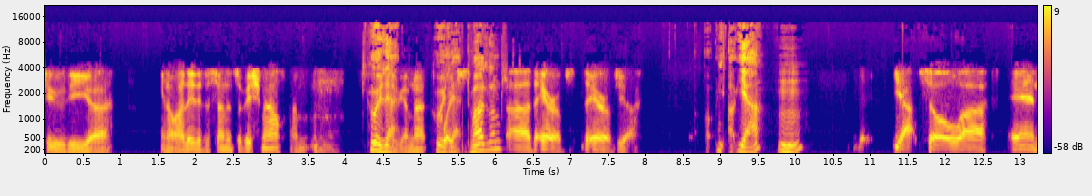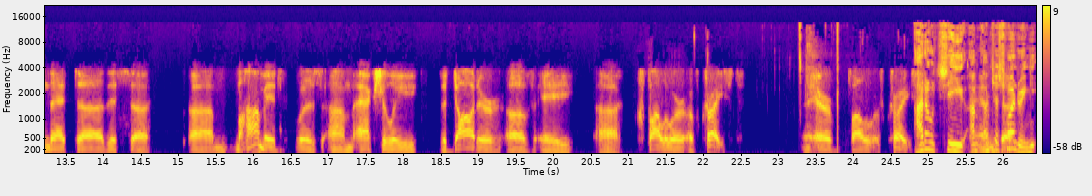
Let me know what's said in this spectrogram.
to the. Uh, you know, are they the descendants of Ishmael? Um, Who is that? Maybe I'm not. Who is that? The Muslims? Uh, the Arabs. The Arabs. Yeah. Uh, yeah. Mm-hmm. Yeah. So, uh, and that uh, this uh, um, Muhammad was um, actually the daughter of a uh, follower of Christ, an Arab follower of Christ. I don't see. I'm, I'm just uh, wondering.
